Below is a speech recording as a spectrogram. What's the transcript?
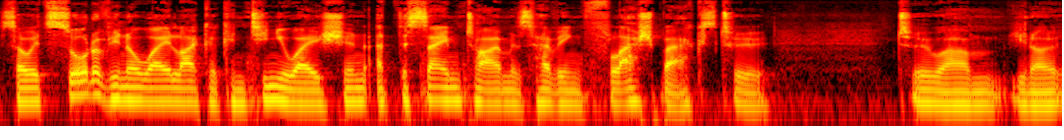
So it's sort of in a way like a continuation, at the same time as having flashbacks to to um, you know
